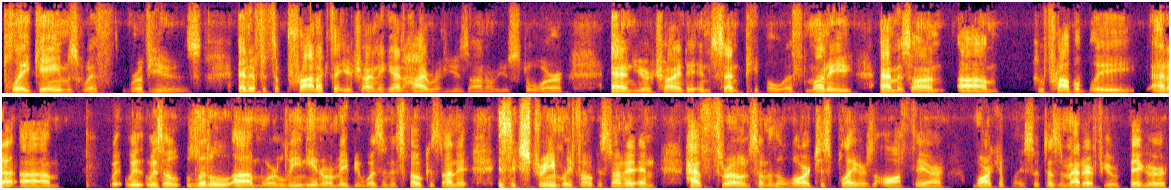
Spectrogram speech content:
play games with reviews. And if it's a product that you're trying to get high reviews on or your store, and you're trying to incent people with money, Amazon, um, who probably had a um, w- was a little uh, more lenient or maybe wasn't as focused on it, is extremely focused on it and have thrown some of the largest players off their marketplace. So it doesn't matter if you're big or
